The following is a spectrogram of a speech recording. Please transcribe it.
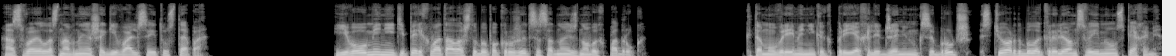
освоил основные шаги вальса и тустепа. Его умений теперь хватало, чтобы покружиться с одной из новых подруг. К тому времени, как приехали Дженнингс и Брудж, Стюарт был окрылен своими успехами.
